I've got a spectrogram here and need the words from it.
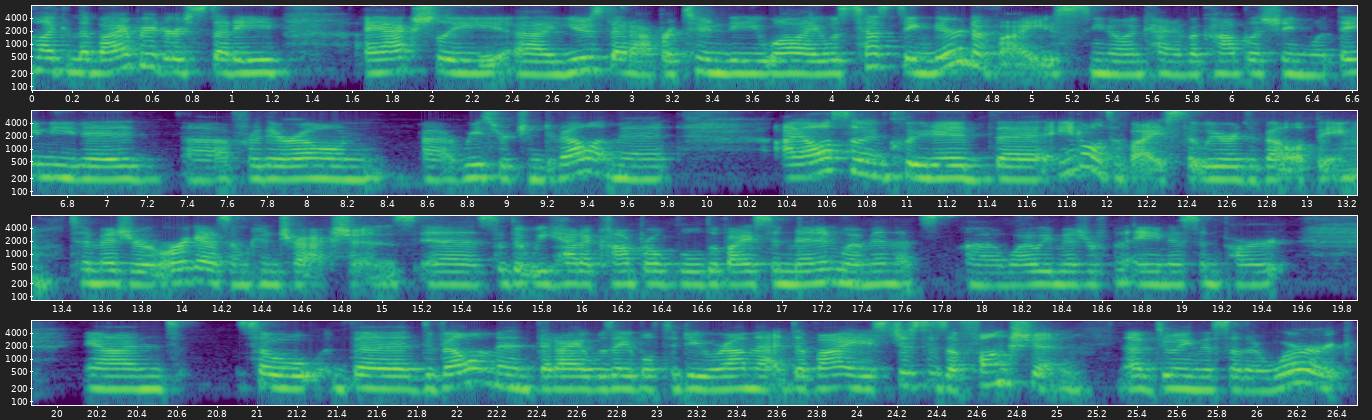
like in the vibrator study, I actually uh, used that opportunity while I was testing their device, you know, and kind of accomplishing what they needed uh, for their own uh, research and development. I also included the anal device that we were developing to measure orgasm contractions uh, so that we had a comparable device in men and women. That's uh, why we measure from the anus in part. And so the development that I was able to do around that device, just as a function of doing this other work,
